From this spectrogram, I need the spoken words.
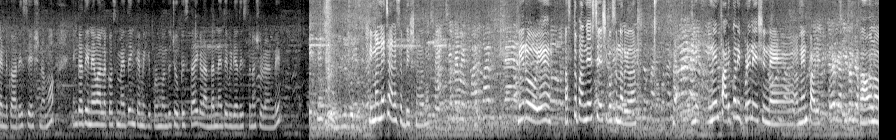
రెండు కర్రీస్ చేసినాము. ఇంకా తినే వాళ్ళ కోసం అయితే ఇంకా మీకు ఇప్పుడు ముందు చూపిస్తా. ఇక్కడ అందరిని అయితే వీడియో తీస్తున్నా చూడండి. మిమ్మల్ని చాలా సేపు తీసిన కదా? మీరు ఏ మస్తు పని చేసి చేసి కూర్చున్నారు కదా? నేను పడుకొని ఇప్పుడే లేచిండే. నేను పడు అవును.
